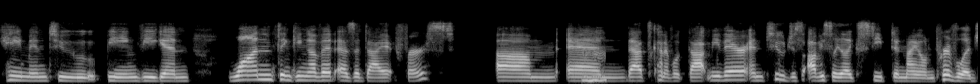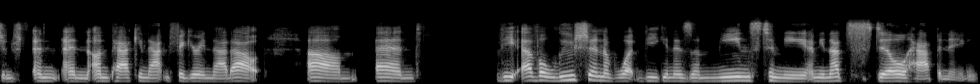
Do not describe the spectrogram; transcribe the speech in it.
came into being vegan one thinking of it as a diet first um, mm-hmm. and mm-hmm. that's kind of what got me there and two just obviously like steeped in my own privilege and and and unpacking that and figuring that out um, and the evolution of what veganism means to me i mean that's still happening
